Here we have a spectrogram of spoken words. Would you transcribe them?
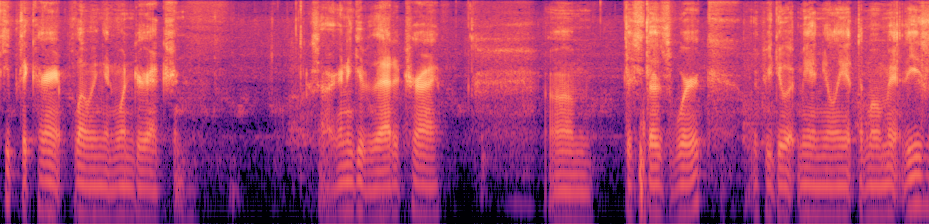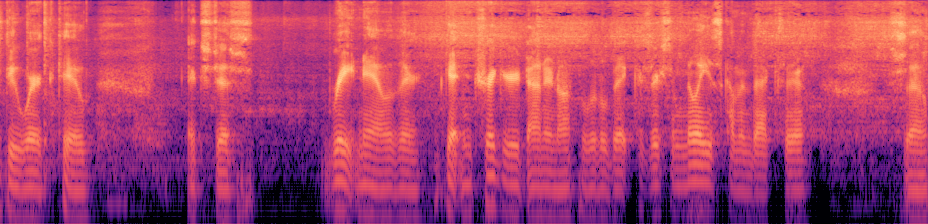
keep the current flowing in one direction. So I'm going to give that a try. Um, this does work if you do it manually at the moment. These do work too. It's just right now they're getting triggered on and off a little bit because there's some noise coming back through. So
